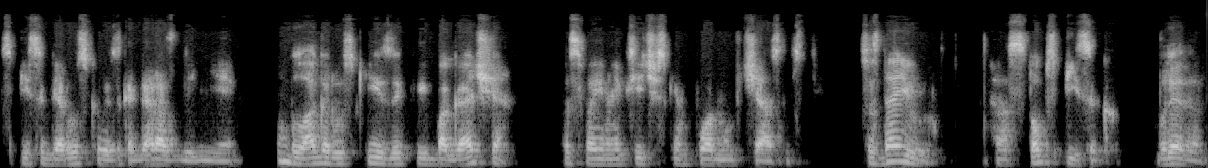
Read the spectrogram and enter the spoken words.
список для русского языка гораздо длиннее. Благо русский язык и богаче по своим лексическим формам в частности. Создаю а, стоп-список. Вот это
